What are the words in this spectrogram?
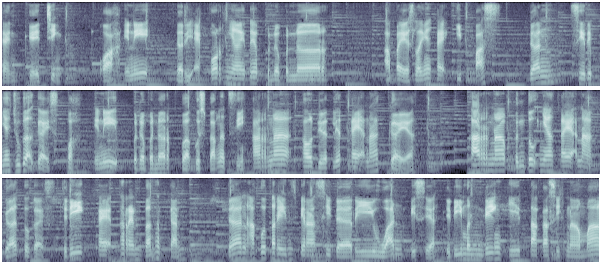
chain catching wah ini dari ekornya itu ya bener-bener apa ya istilahnya kayak kipas dan siripnya juga guys. Wah ini bener-bener bagus banget sih. Karena kalau dilihat-lihat kayak naga ya karena bentuknya kayak naga tuh guys. Jadi kayak keren banget kan dan aku terinspirasi dari One Piece ya. Jadi mending kita kasih nama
